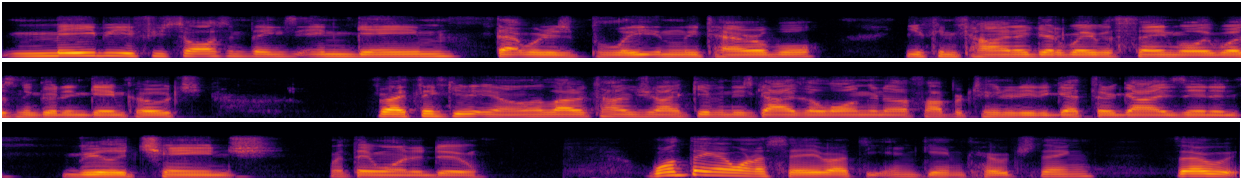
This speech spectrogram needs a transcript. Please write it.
maybe if you saw some things in game that were just blatantly terrible, you can kind of get away with saying, well, he wasn't a good in game coach. But I think you know a lot of times you're not giving these guys a long enough opportunity to get their guys in and really change what they want to do. One thing I want to say about the in-game coach thing, though,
